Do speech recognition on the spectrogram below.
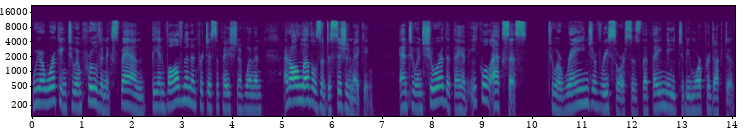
We are working to improve and expand the involvement and participation of women at all levels of decision making and to ensure that they have equal access to a range of resources that they need to be more productive.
